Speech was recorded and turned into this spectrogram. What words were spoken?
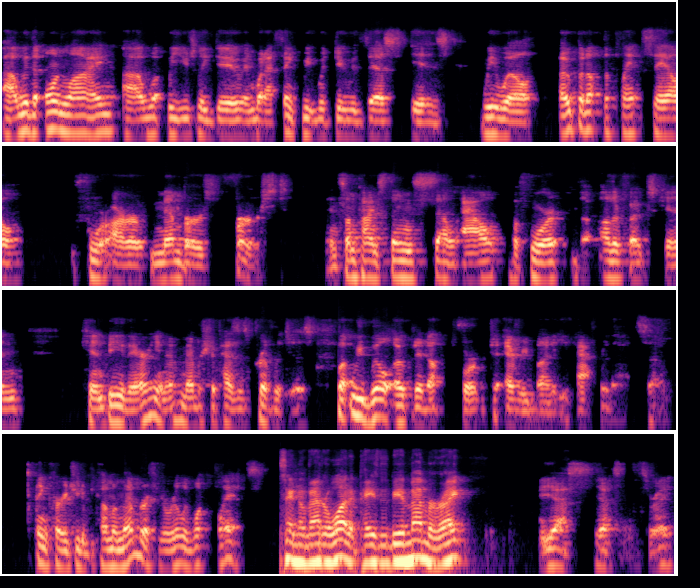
uh, with it online, uh, what we usually do and what I think we would do with this is we will open up the plant sale for our members first. And sometimes things sell out before the other folks can can be there. You know, membership has its privileges, but we will open it up for to everybody after that. So I encourage you to become a member if you really want plants. Say no matter what, it pays to be a member, right? Yes, yes, that's right.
